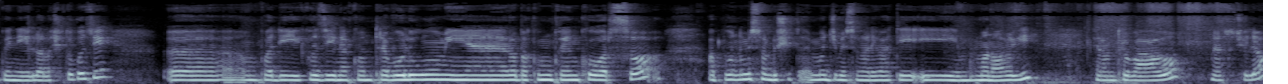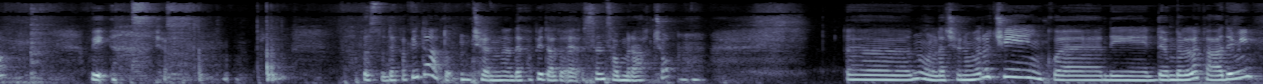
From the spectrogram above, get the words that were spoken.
quindi l'ho lasciato così. Eh, un po' di cosine con tre volumi e roba comunque in corso appunto mi sono riuscita, oggi mi sono arrivati i monologhi che non trovavo, adesso ce li ho, qui cioè, questo decapitato, cioè non è decapitato, è senza un braccio, uh, nulla, c'è numero 5 di The Umbrella Academy,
